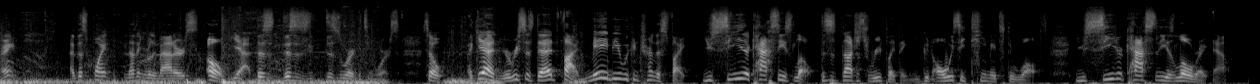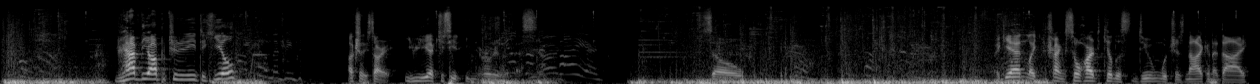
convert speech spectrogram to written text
Right? At this point, nothing really matters. Oh yeah, this is this is this is where it gets even worse. So again, your dead. Fine, maybe we can turn this fight. You see your Cassidy's low. This is not just a replay thing. You can always see teammates through walls. You see your Cassidy is low right now. You have the opportunity to heal Actually, sorry, you actually see it even earlier than this. So again, like you're trying so hard to kill this Doom, which is not gonna die.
